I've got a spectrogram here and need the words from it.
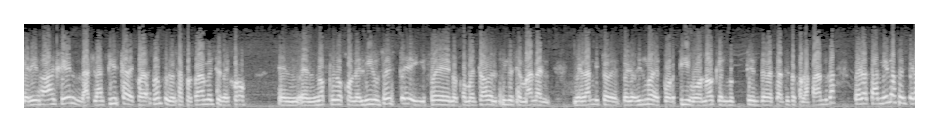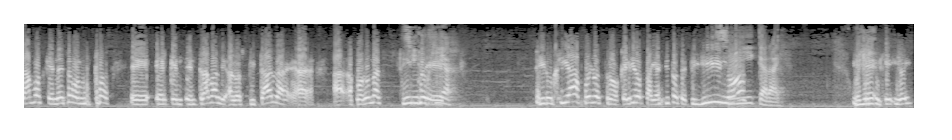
querido Ángel, atlantista de corazón, pues desafortunadamente dejó el, el no pudo con el virus este y fue lo comentado el fin de semana en, en el ámbito del periodismo deportivo, ¿no? Que no tiene tantito con la farándula, pero también nos enteramos que en ese momento eh, el que entraba al, al hospital a, a- a por una simple Cirugía. cirugía fue nuestro querido payasito Cepillín, ¿no? Sí, caray. Oye, y, y hoy,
